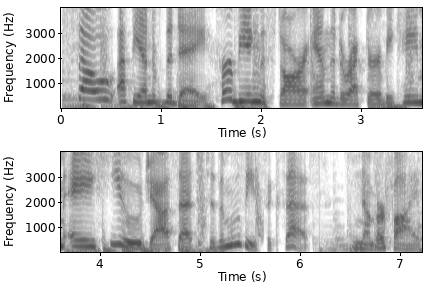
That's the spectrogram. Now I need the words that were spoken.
So, at the end of the day, her being the star and the director became a huge asset to the movie's success. Number 5.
